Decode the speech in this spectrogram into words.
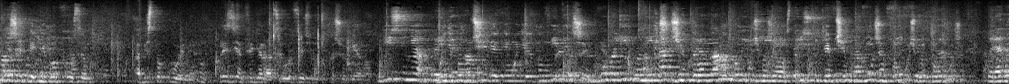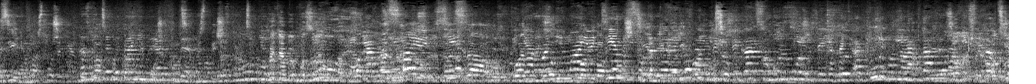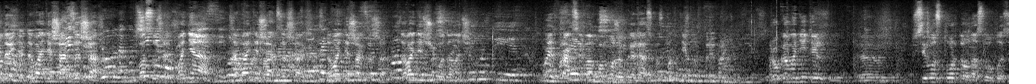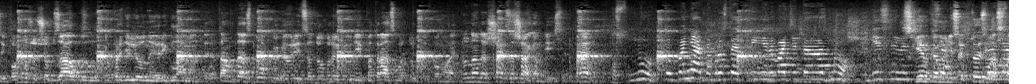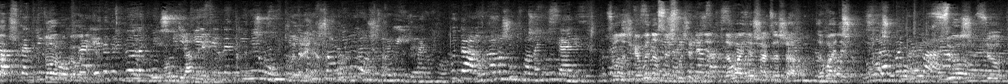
Мы же этим вопросом обеспокоены. Ну, президент Федерации, вот здесь он только что бегал. Рішення Мы не прийнято. получили от него ни одного Від предложения. Гоголів вони А і то, так что чем нам надо переламують помочь, пожалуйста, рішення тем, чем мы можем прийняти помочь, мы поможем. порядок Возить у денний. нас тоже нет Наступне транспорта, питання не можем порядку нас денного. обеспечить. Пропонуємо Хотя бы по залу. Вот Я на понимаю залу, тех, на залу, по- я вот понимаю по- тем, по что теме которые каких могут вопросов. передвигаться, он может доехать, а тут иногда может Быть вот смотрите, давайте шаг за шаг. Послушай, понятно, давайте шаг за шаг. Давайте шаг за шаг. Давайте с чего-то начнем. Мы в фракции вам поможем коляску спортивную приобретем. Руководитель всего спорта у нас в области поможет, чтобы зал был определенные регламенты. А там даст Бог, как говорится, добрые люди по транспорту будут помогать. Ну надо шаг за шагом действовать, правильно? Ну, то понятно, просто тренировать это одно. Если С кем коммуницировать? Кто из вас старший? Кто руководитель? Этот ребенок не будет ездить на тренер. потому что он не может выехать. Куда? Ну, на маршрутку она не сядет. что вы нас не слышали, нет? Давайте шаг за шагом. Давайте. Я понимаю. Все, все.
